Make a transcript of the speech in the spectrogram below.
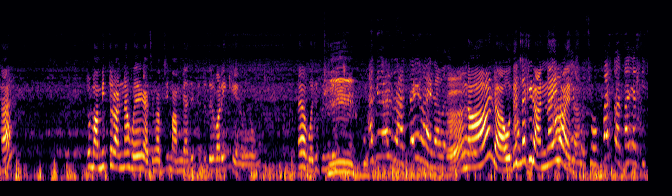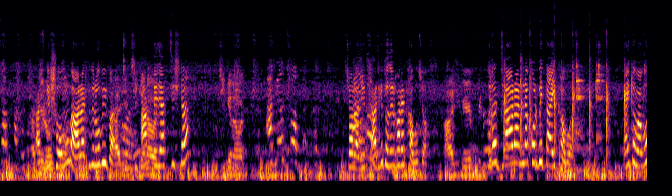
হ্যাঁ? তো মাম্মির তো রান্না হয়ে গেছে ভাবছি মাম্মি আজ পিতুদের বাড়িই খেয়ে নেব বাবু হ্যাঁ বলছি হয় না না ওদের নাকি রান্নাই হয় না। আজকে সব খাব। আজকে সোমবার আজকে তো রবিবার। হবে। যাচ্ছিস না? চল আজকে আজকে তোদের ঘরে খাব চ আজকে তোরা যা রান্না করবি তাই খাব আজকে। তাই তো বাবু।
